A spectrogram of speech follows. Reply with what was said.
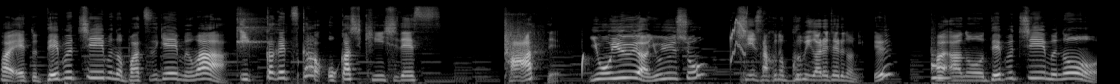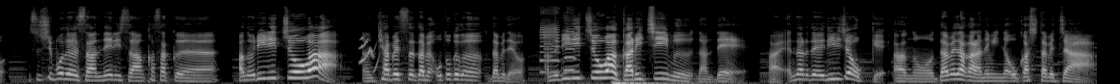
はい、えっ、と、デブチームの罰ゲームは、1ヶ月間お菓子禁止です。はぁって。余裕やん、余裕でしょ？新作のグミが出てるのに。え？はい、あの、デブチームの、寿司ボデルさん、ネリさん、カサくん。あの、リリチョウは、キャベツはダメ。弟くんダメだよ。あの、リリチョウはガリチームなんで、はい。なので、リリチョウは OK。あの、ダメだからね、みんなお菓子食べちゃ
